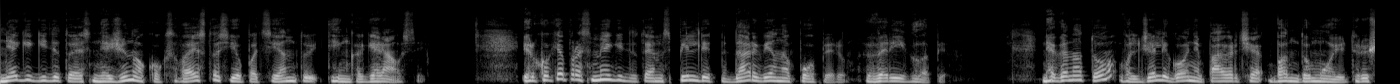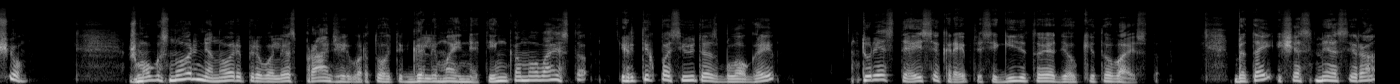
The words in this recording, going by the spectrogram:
negi gydytojas nežino, koks vaistas jo pacientui tinka geriausiai? Ir kokia prasme gydytojams pildyti dar vieną popierių - veryglapį? Negana to, valdžia ligonį paverčia bandomuoju triušiu. Žmogus nori, nenori privalės pradžiai vartoti galimai netinkamo vaisto ir tik pasijutęs blogai turės teisę kreiptis į gydytoją dėl kito vaisto. Bet tai iš esmės yra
